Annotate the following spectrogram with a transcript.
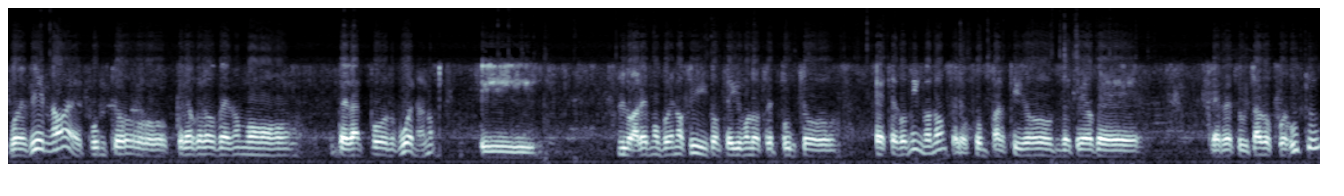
Pues bien, ¿no? El punto creo que lo debemos de dar por bueno, ¿no? Y lo haremos bueno si conseguimos los tres puntos este domingo, ¿no? Pero fue un partido donde creo que, el resultado fue justo.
